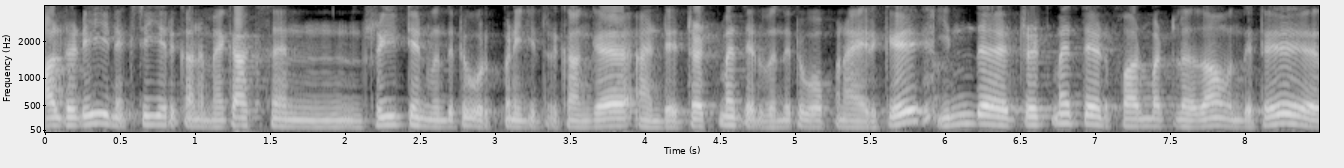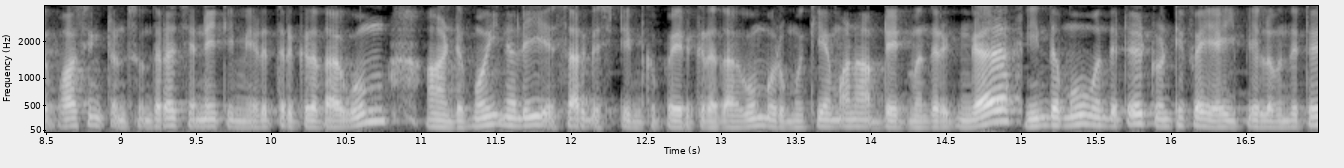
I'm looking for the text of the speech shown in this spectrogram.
ஆல்ரெடி நெக்ஸ்ட் இயருக்கான மெகாக்சன் ரீட்டன் வந்துட்டு ஒர்க் பண்ணிக்கிட்டு இருக்காங்க. அண்டு ட்ரெட் மெத்தட் வந்துட்டு ஓப்பன் ஆயிருக்கு. இந்த ட்ரெட் மெத்தட் ஃபார்மேட்டில் தான் வந்துட்டு வாஷிங்டன் சுந்தர சென்னை டீம் எடுத்திருக்கிறதாகவும் அண்டு மொயின் அலி எஸ்ஆர்கஸ் டீமுக்கு போயிருக்கிறதாகவும் ஒரு முக்கியமான அப்டேட் வந்திருக்குங்க. இந்த மூவ் வந்துட்டு டுவெண்ட்டி ஃபைவ் ஐபிஎல் வந்துட்டு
